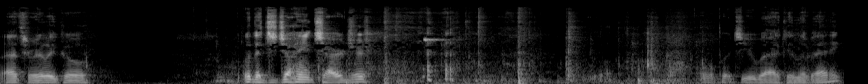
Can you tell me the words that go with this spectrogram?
That's really cool. With its giant charger. we'll put you back in the bag.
